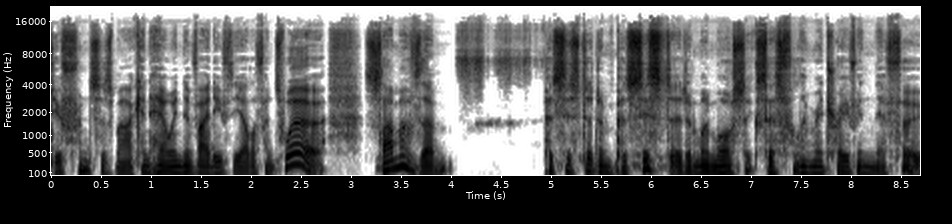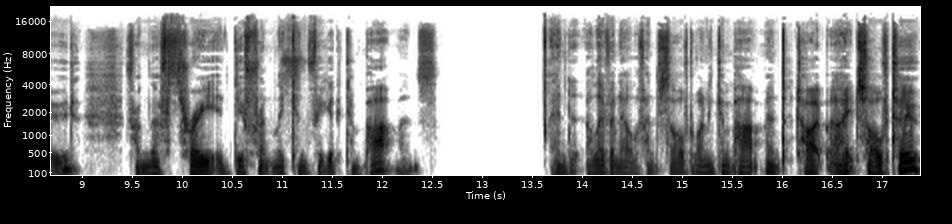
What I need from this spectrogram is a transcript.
differences mark in how innovative the elephants were some of them persisted and persisted and were more successful in retrieving their food from the three differently configured compartments. And 11 elephants solved one compartment, type 8 solved two,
